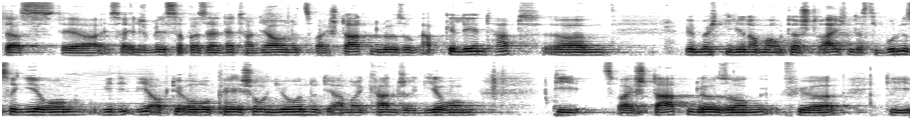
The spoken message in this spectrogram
dass der israelische Ministerpräsident Netanyahu eine Zwei-Staaten-Lösung abgelehnt hat. Ähm, wir möchten hier nochmal unterstreichen, dass die Bundesregierung wie, die, wie auch die Europäische Union und die amerikanische Regierung die Zwei-Staaten-Lösung für die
